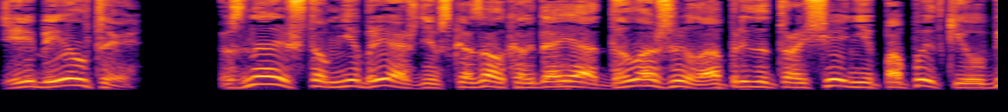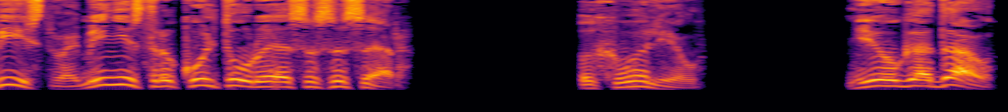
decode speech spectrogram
«Дебил ты! Знаешь, что мне Брежнев сказал, когда я доложил о предотвращении попытки убийства министра культуры СССР?» Похвалил. «Не угадал.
